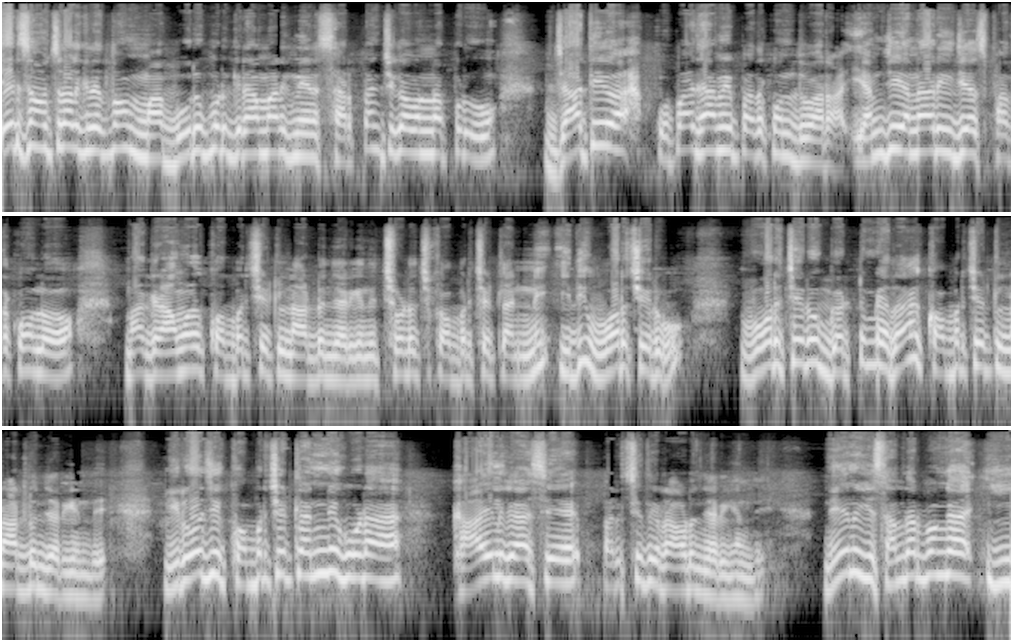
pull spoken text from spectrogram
ఏడు సంవత్సరాల క్రితం మా బూరుపూడి గ్రామానికి నేను సర్పంచ్గా ఉన్నప్పుడు జాతీయ ఉపాధి హామీ పథకం ద్వారా ఎంజీఎన్ఆర్ఈజిఎస్ పథకంలో మా గ్రామంలో కొబ్బరి చెట్లు నాటడం జరిగింది. చూడొచ్చు కొబ్బరి చెట్లు అన్నీ ఇది ఓర చెరువు కొబ్బరి చెరువు గట్టు మీద కొబ్బరి చెట్లు నాటడం జరిగింది. ఈరోజు ఈ కొబ్బరి చెట్లన్నీ కూడా కాయలు కాసే పరిస్థితికి రావడం జరిగింది. నేను ఈ సందర్భంగా ఈ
